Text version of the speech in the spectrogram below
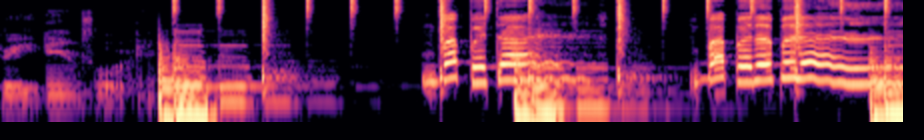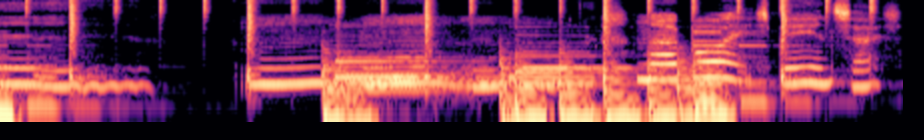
three, and four. Ba-ba-da, ba-ba-da-ba-da. Mm-hmm. My boy's being sus.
